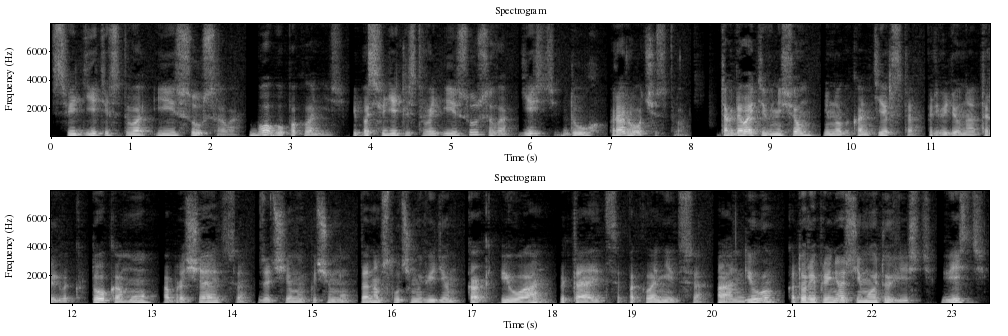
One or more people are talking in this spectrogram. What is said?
свидетельство Иисусова. Богу поклонись, ибо свидетельство Иисусова есть дух пророчества». Так давайте внесем немного контекста в приведенный отрывок. Кто кому обращается, зачем и почему. В данном случае мы видим, как Иоанн пытается поклониться ангелу, который принес ему эту весть. Весть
